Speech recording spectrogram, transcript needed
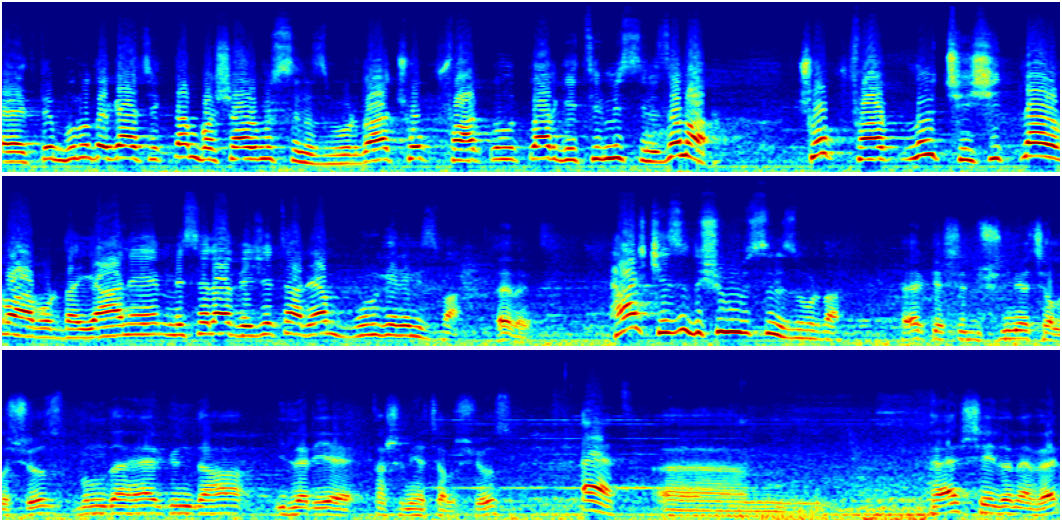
Evet ve bunu da gerçekten başarmışsınız burada. Çok farklılıklar getirmişsiniz ama çok farklı çeşitler var burada. Yani mesela vejetaryen burgerimiz var. Evet. Herkesi düşünmüşsünüz burada. Herkesi düşünmeye çalışıyoruz. Bunu da her gün daha ileriye taşımaya çalışıyoruz. Evet. Her şeyden evvel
